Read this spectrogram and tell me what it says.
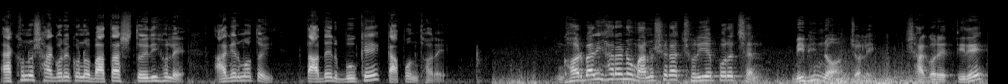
এখনও সাগরে কোনো বাতাস তৈরি হলে আগের মতোই তাদের বুকে কাঁপন ধরে। ঘরবাড়ি হারানো মানুষেরা ছড়িয়ে পড়েছেন বিভিন্ন অঞ্চলে। সাগরের তীরে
